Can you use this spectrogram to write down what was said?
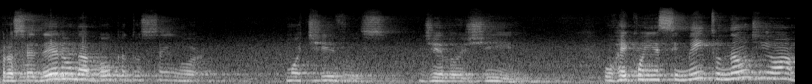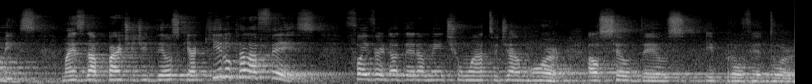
Procederam da boca do Senhor motivos de elogio, o reconhecimento não de homens, mas da parte de Deus que aquilo que ela fez foi verdadeiramente um ato de amor ao seu Deus e provedor.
